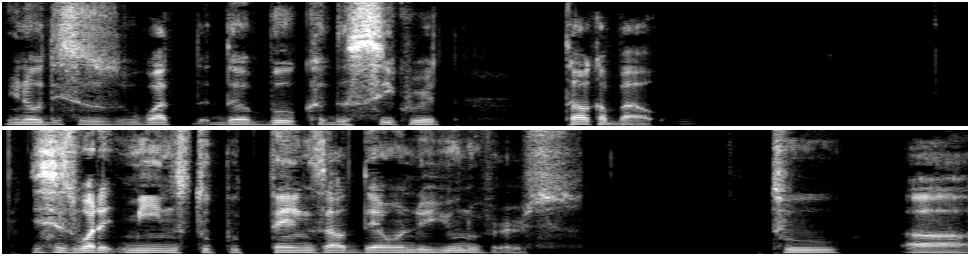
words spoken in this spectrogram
You know this is what the book the secret talk about. This is what it means to put things out there in the universe to uh,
